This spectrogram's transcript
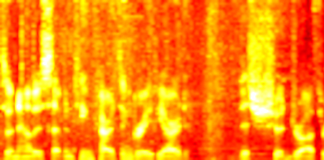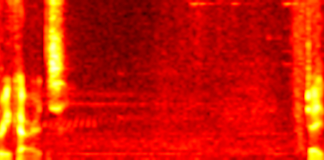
So now there's 17 cards in graveyard. This should draw three cards. Which I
